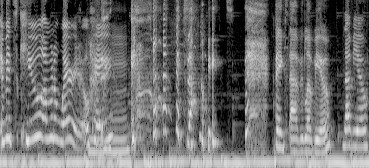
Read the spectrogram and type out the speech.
if it's cute, I'm gonna wear it, okay? Mm-hmm. exactly. Thanks, Abby. Love you. Love you.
